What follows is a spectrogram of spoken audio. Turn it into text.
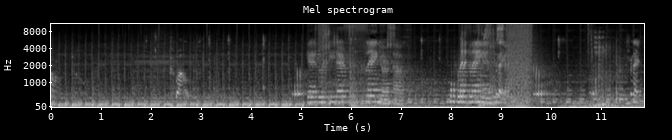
Oh. Twelve. Get Lucifer, fling yourself. Fling into Flank. Flank.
